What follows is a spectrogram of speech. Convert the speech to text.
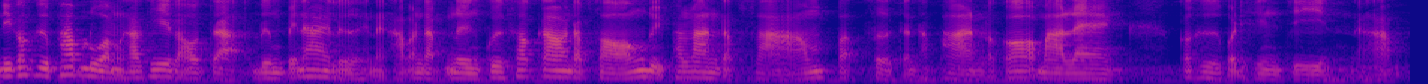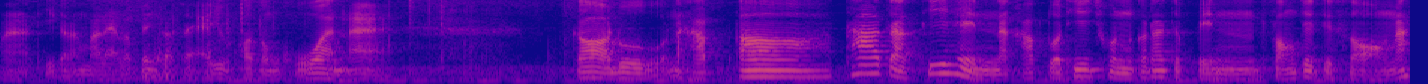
นี่ก็คือภาพรวมนะครับที่เราจะลืมไปได้เลยนะครับ อันดับหนึ่งกุยซอกเก้าอันดับสองดุยพลานอันดับสามประเสริฐจันทพานแล้วก็มาแรง ก็คือปฏิทินจีนนะครับที่กำลังมาแรงแล้วเป็นกระแสอยู่พอสมควรอ่าก็ดูนะครับเอ่อถ้าจากที่เห็นนะครับ ตัวที่ชนก็น่าจะเป็น 2772 นะ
